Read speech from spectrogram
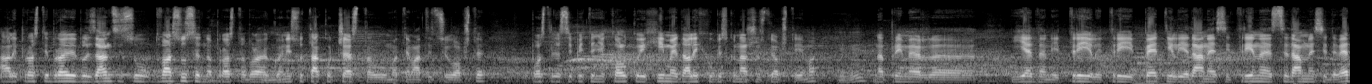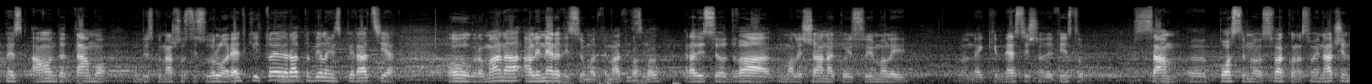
ali prosti brojevi blizanci su dva susedna prosta broja koja nisu tako česta u matematici uopšte. Postavlja se pitanje koliko ih ima i da li ih u beskonačnosti uopšte ima. Naprimer, 1 i 3 ili 3 i 5 ili 11 i 13, 17 i 19, a onda tamo u beskonačnosti su vrlo redki i to je vjerojatno bila inspiracija ovog romana, ali ne radi se o matematici. Aha. Radi se o dva mališana koji su imali nekim nesrećno detinstvo, sam, e, posebno svako na svoj način,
